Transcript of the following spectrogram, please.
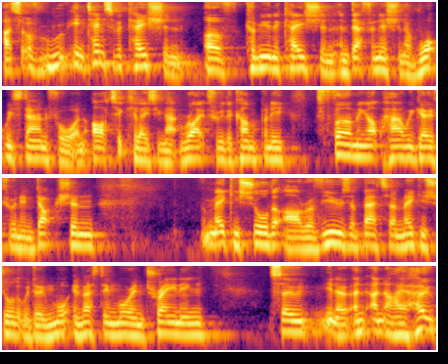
a sort of intensification of communication and definition of what we stand for and articulating that right through the company, firming up how we go through an induction, making sure that our reviews are better, making sure that we're doing more, investing more in training. So, you know, and, and I hope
